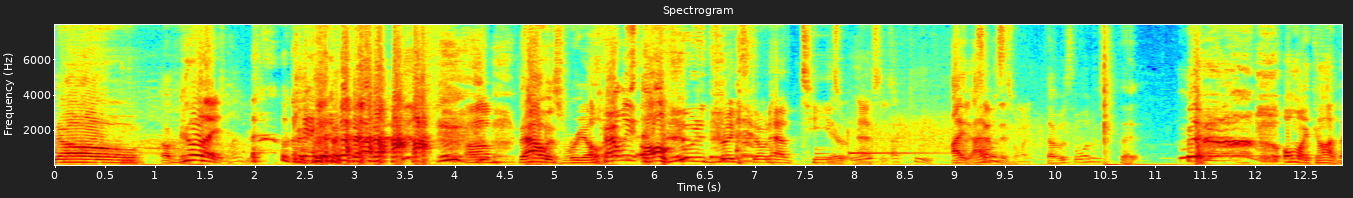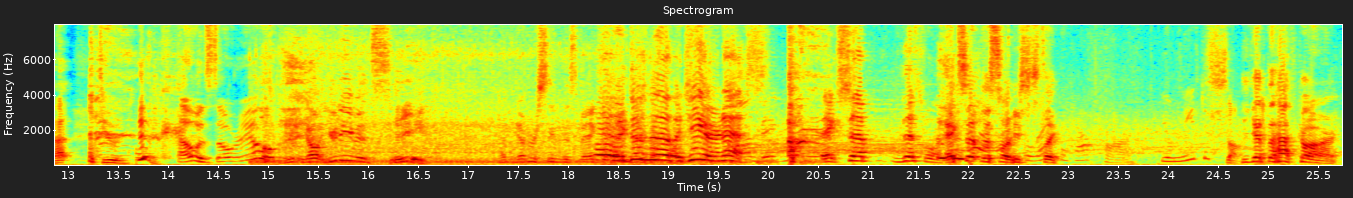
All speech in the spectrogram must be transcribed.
no. Okay. Good. okay. Um, That was real. apparently, all food and drinks don't have T's There or is S's. a T. I, I Except was this one. that was the one who said that. oh my god, that dude. That was so real. No, you didn't even see. I've never seen this man. Oh, get it doesn't have a before. T or an S. Except this one. Except this one, he's just like, the half car. You'll need to you get the half car.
